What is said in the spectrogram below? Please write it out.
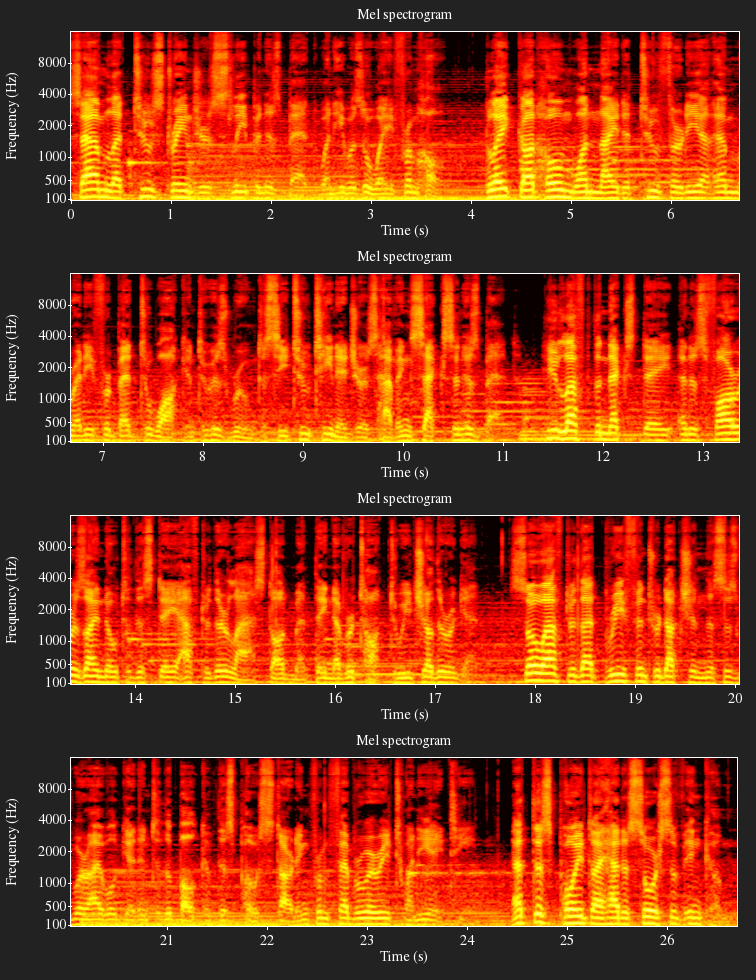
Sam let two strangers sleep in his bed when he was away from home. Blake got home one night at 2:30 a.m. ready for bed to walk into his room to see two teenagers having sex in his bed. He left the next day and as far as I know to this day after their last augment they never talked to each other again. So after that brief introduction this is where I will get into the bulk of this post starting from February 2018. At this point, I had a source of income.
